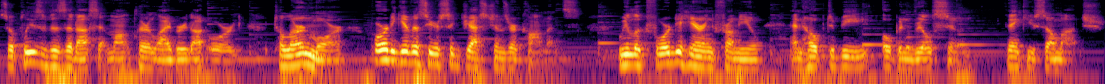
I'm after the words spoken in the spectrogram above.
so please visit us at montclairlibrary.org to learn more or to give us your suggestions or comments. We look forward to hearing from you and hope to be open real soon. Thank you so much.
